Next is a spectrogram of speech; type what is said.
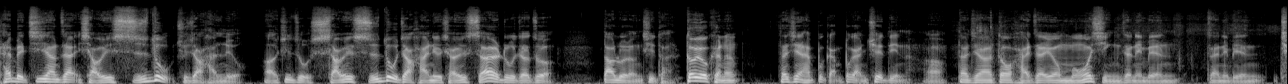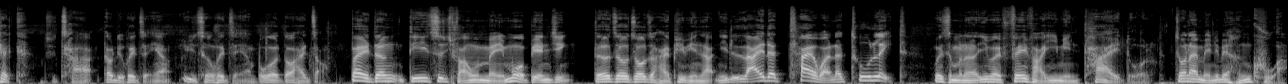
台北气象站小于十度就叫寒流。啊，记住，小于十度叫寒流，小于十二度叫做大陆冷气团，都有可能。他现在还不敢不敢确定了啊！大家都还在用模型在那边在那边 check 去查到底会怎样，预测会怎样。不过都还早。拜登第一次去访问美墨边境，德州州长还批评他：“你来得太晚了，too late。”为什么呢？因为非法移民太多了，中南美那边很苦啊，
